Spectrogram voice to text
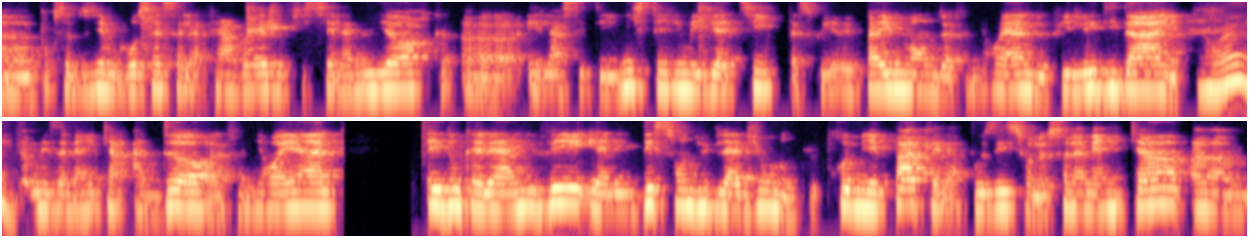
Euh, pour sa deuxième grossesse, elle a fait un voyage officiel à New York. Euh, et là, c'était une hystérie médiatique parce qu'il n'y avait pas eu membre de la famille royale depuis Lady Di. comme les Américains adorent la famille royale. Et donc, elle est arrivée et elle est descendue de l'avion. Donc, le premier pas qu'elle a posé sur le sol américain, euh,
